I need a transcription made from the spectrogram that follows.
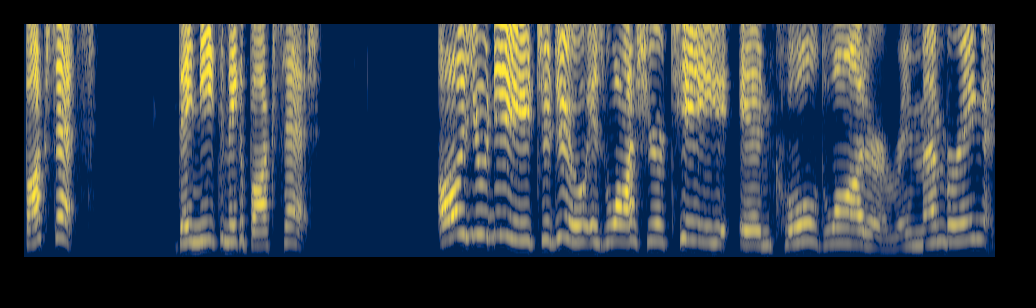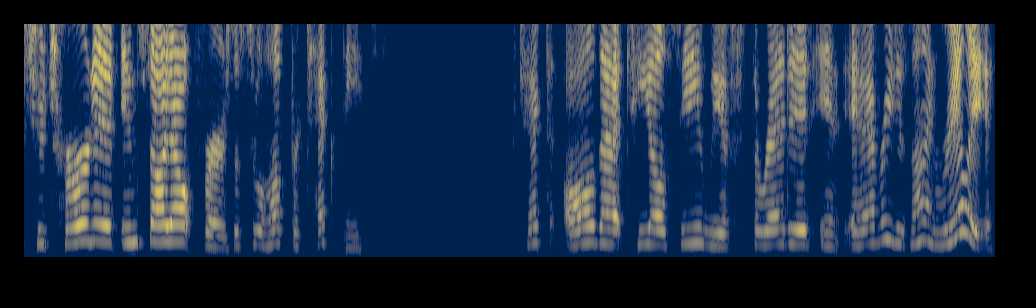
box sets. They need to make a box set. All you need to do is wash your tee in cold water, remembering to turn it inside out first. This will help protect the protect all that TLC we have threaded in every design. Really?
